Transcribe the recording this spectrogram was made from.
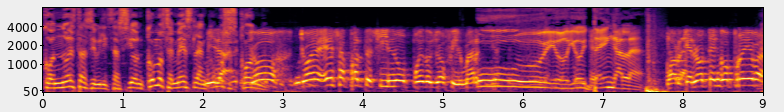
con nuestra civilización? ¿Cómo se mezclan? ¿Cómo Mira, se esconden? yo, yo esa parte sí no puedo yo firmar. Uy, uy, uy, téngala. Porque no tengo pruebas.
